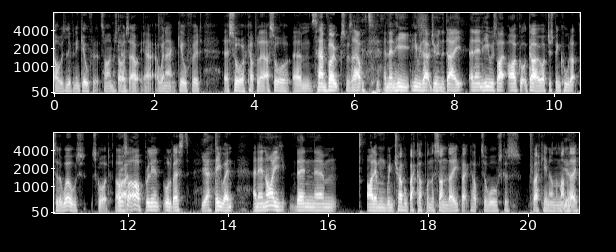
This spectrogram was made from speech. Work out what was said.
I was living in Guildford at the time, so I was out. Yeah, I went out in Guildford. Uh, saw a couple of. I saw um, Sam Vokes was out, and then he he was out during the day, and then he was like, "I've got to go. I've just been called up to the Wales squad." I was like, "Oh, brilliant! All the best." Yeah. He went, and then I then um, I then went travelled back up on the Sunday, back up to Wolves because back in on the Monday. Yeah.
